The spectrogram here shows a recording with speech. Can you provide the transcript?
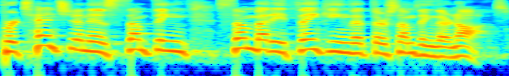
Pretension is something, somebody thinking that they're something they're not.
